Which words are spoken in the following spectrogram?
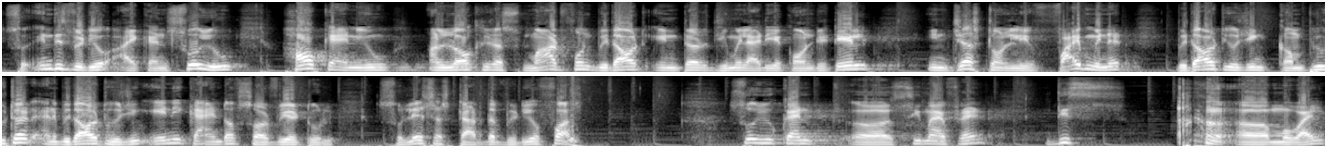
So in this video i can show you how can you unlock your smartphone without enter gmail id account detail in just only 5 minutes without using computer and without using any kind of software tool. So let's start the video first. So you can uh, see my friend this uh, mobile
